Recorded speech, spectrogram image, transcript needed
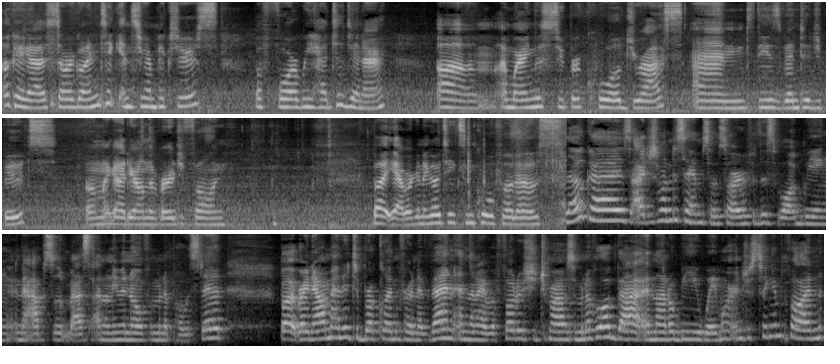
Okay guys, so we're going to take Instagram pictures before we head to dinner. Um, I'm wearing this super cool dress and these vintage boots. Oh my god, you're on the verge of falling. But yeah, we're gonna go take some cool photos. Hello guys, I just wanted to say I'm so sorry for this vlog being an absolute mess. I don't even know if I'm gonna post it. But right now I'm headed to Brooklyn for an event and then I have a photo shoot tomorrow, so I'm gonna vlog that and that'll be way more interesting and fun.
